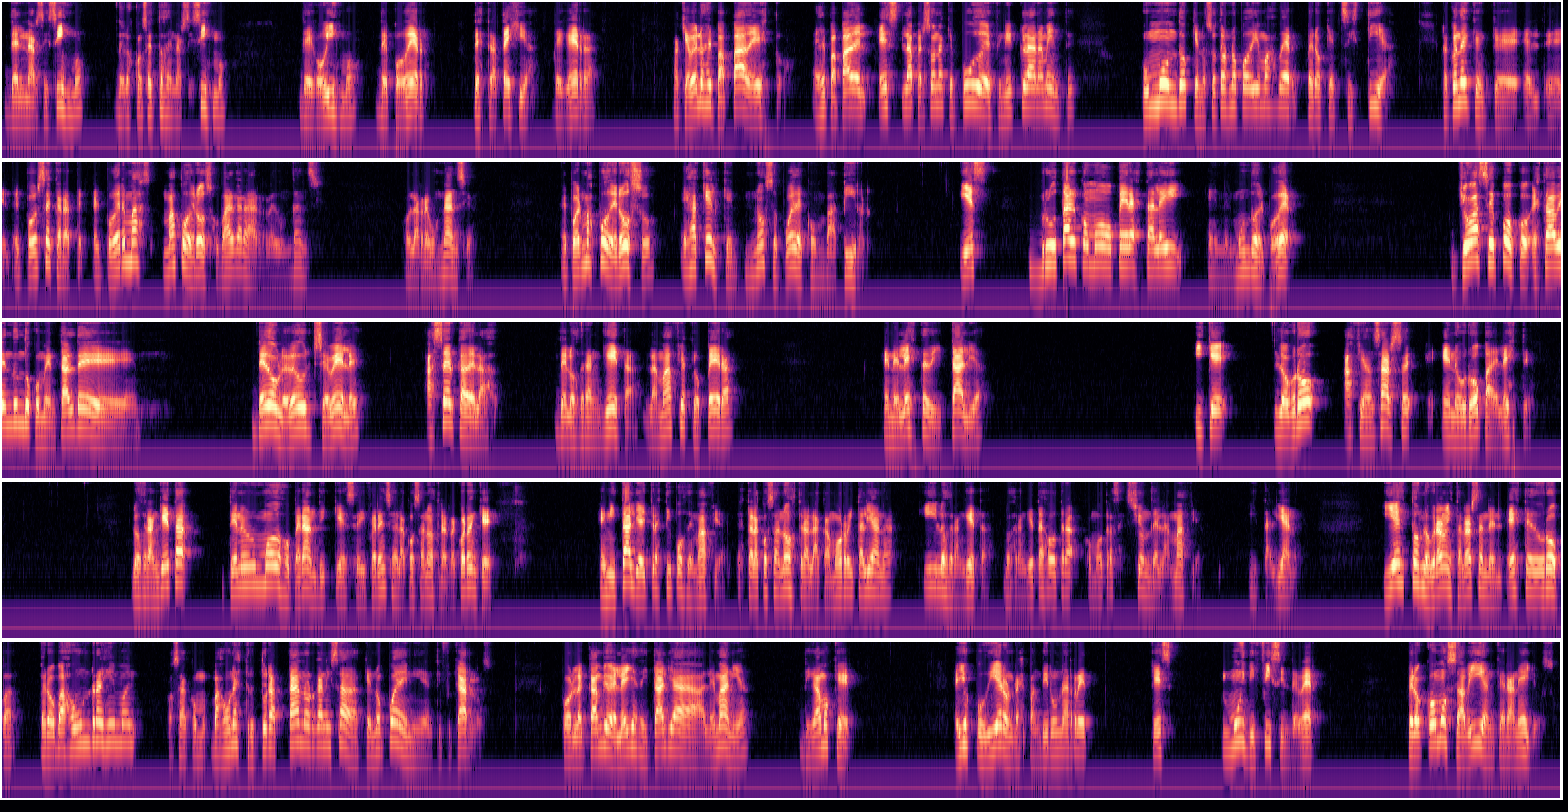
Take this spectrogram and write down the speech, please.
del narcisismo, de los conceptos de narcisismo, de egoísmo, de poder, de estrategia, de guerra. Maquiavelo es el papá de esto. Es el papá del. es la persona que pudo definir claramente un mundo que nosotros no podíamos ver, pero que existía. Recuerden que, el, poder se carácter, el poder más, más poderoso, valga la redundancia o la redundancia, el poder más poderoso es aquel que no se puede combatir. Y es brutal cómo opera esta ley en el mundo del poder. Yo hace poco estaba viendo un documental de DW acerca de de los Drangheta, la mafia que opera en el este de Italia y que logró afianzarse en Europa del Este. Los Drangheta tienen un modus operandi que se diferencia de la Cosa Nostra. Recuerden que en Italia hay tres tipos de mafia. Está la Cosa Nostra, la Camorra italiana y los Drangheta. Los Drangheta es otra, como otra sección de la mafia italiana y estos lograron instalarse en el este de Europa, pero bajo un régimen, o sea, bajo una estructura tan organizada que no pueden identificarlos. Por el cambio de leyes de Italia a Alemania, digamos que ellos pudieron expandir una red que es muy difícil de ver. Pero ¿cómo sabían que eran ellos?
